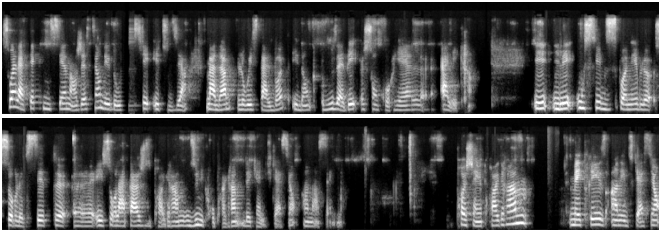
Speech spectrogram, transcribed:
soit la technicienne en gestion des dossiers étudiants, Madame Louise Talbot. Et donc, vous avez son courriel à l'écran. Et il est aussi disponible sur le site euh, et sur la page du programme, du microprogramme de qualification en enseignement. Prochain programme, maîtrise en éducation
